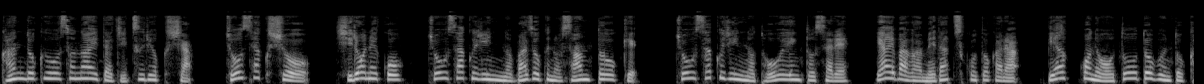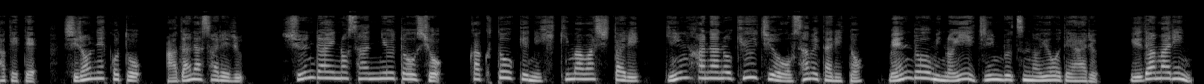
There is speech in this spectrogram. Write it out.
貫禄を備えた実力者。長作省、白猫、長作林の馬族の三頭家。長作林の桃園とされ、刃が目立つことから、白子の弟分とかけて、白猫とあだ名される。春来の参入当初、格闘家に引き回したり、銀花の窮地を収めたりと、面倒見のいい人物のようである。ユダマリン、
